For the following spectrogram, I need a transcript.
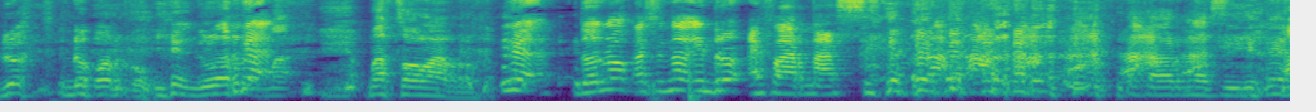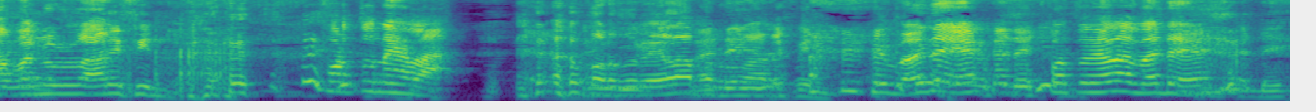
Dua dua kok. yang keluar. Ma- Mat Solar. Enggak, Dono Kasino Indro Evarnas. Karena sih. Apa Nurul Arifin? Fortunella. Fortunella apa Nurul Arifin? Bada ya. Fortunella bada ya. Nih.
